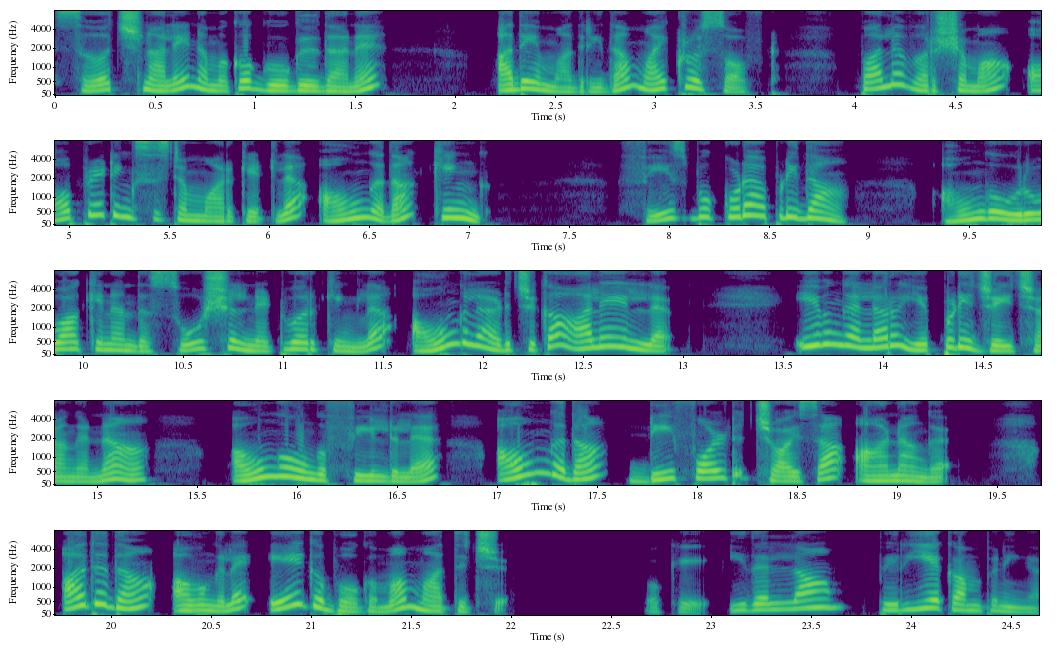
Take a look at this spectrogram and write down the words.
சர்ச்னாலே நமக்கு கூகுள் தானே? அதே மாதிரி தான் மைக்ரோசாஃப்ட் பல வருஷமா ஆப்ரேட்டிங் சிஸ்டம் மார்க்கெட்ல அவங்க தான் கிங் ஃபேஸ்புக் கூட அப்படிதான். அவங்க உருவாக்கின அந்த சோஷியல் நெட்வொர்க்கிங்ல அவங்கள அடிச்சுக்க ஆளே இல்ல. இவங்க எல்லாரும் எப்படி ஜெயிச்சாங்கன்னா அவங்கவங்க ஃபீல்டுல அவங்க தான் டிஃபால்ட் சாய்ஸா ஆனாங்க. அதுதான் அவங்கள ஏகபோகமா மாத்துச்சு. ஓகே இதெல்லாம் பெரிய கம்பெனிங்க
